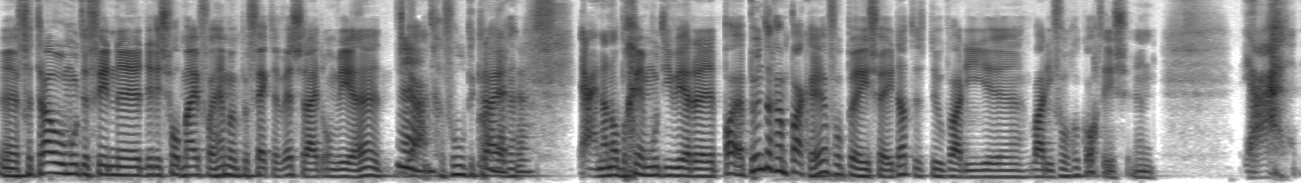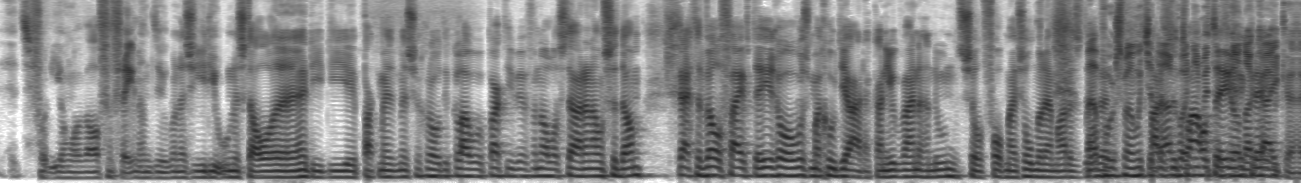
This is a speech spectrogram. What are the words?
eh, vertrouwen moeten vinden. Dit is volgens mij voor hem een perfecte wedstrijd om weer hè, ja. het gevoel te krijgen. lekker. Ja, en dan op gegeven moment moet hij weer eh, punten gaan pakken hè, voor PSV. Dat is natuurlijk waar hij, waar hij voor gekocht is. En ja, het is voor die jongen wel vervelend natuurlijk. Want dan zie je die Oenestal, eh, die, die pakt met, met zijn grote klauwen, pakt hij weer van alles daar in Amsterdam. Krijgt er wel vijf tegenover. Maar goed, ja, daar kan hij ook weinig aan doen. Zo, volgens mij zonder hem hadden ze Maar er, volgens mij moet je daar gewoon niet meer te veel naar kijken.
